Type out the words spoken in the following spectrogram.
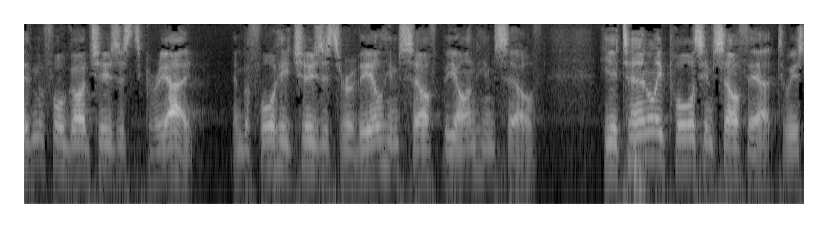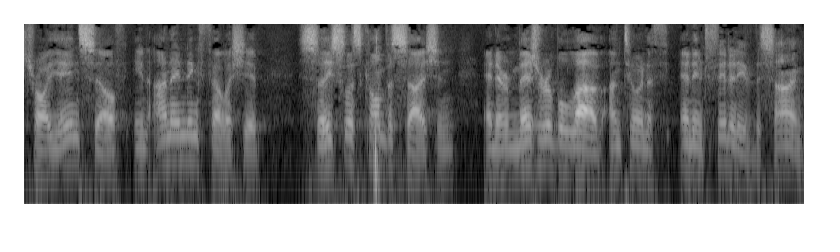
even before God chooses to create, and before he chooses to reveal himself beyond himself, he eternally pours himself out to his triune self in unending fellowship, ceaseless conversation, and immeasurable love unto an, an infinity of the same.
